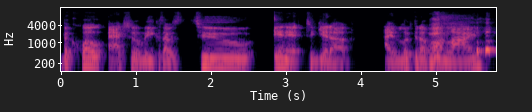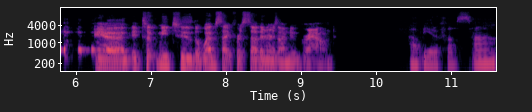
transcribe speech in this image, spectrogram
the quote actually, because I was too in it to get up, I looked it up online and it took me to the website for Southerners on New Ground. Oh, beautiful song.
